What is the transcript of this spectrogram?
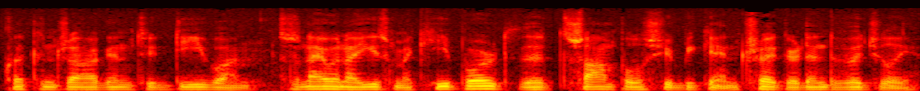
Click and drag into D1. So now when I use my keyboard, the samples should be getting triggered individually.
